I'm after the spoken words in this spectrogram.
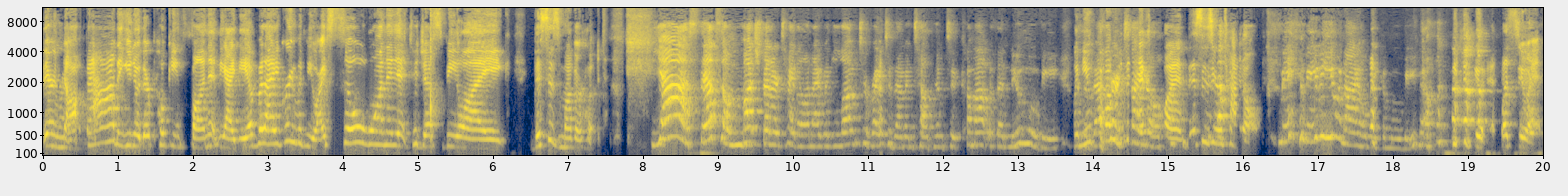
They're not bad. You know, they're poking fun at the idea, but I agree with you. I still wanted it to just be like, this is motherhood. Yes, that's a much better title, and I would love to write to them and tell them to come out with a new movie. When you come up with next one, this is your title. maybe, maybe, you and I will make a movie. No. Let's do it.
